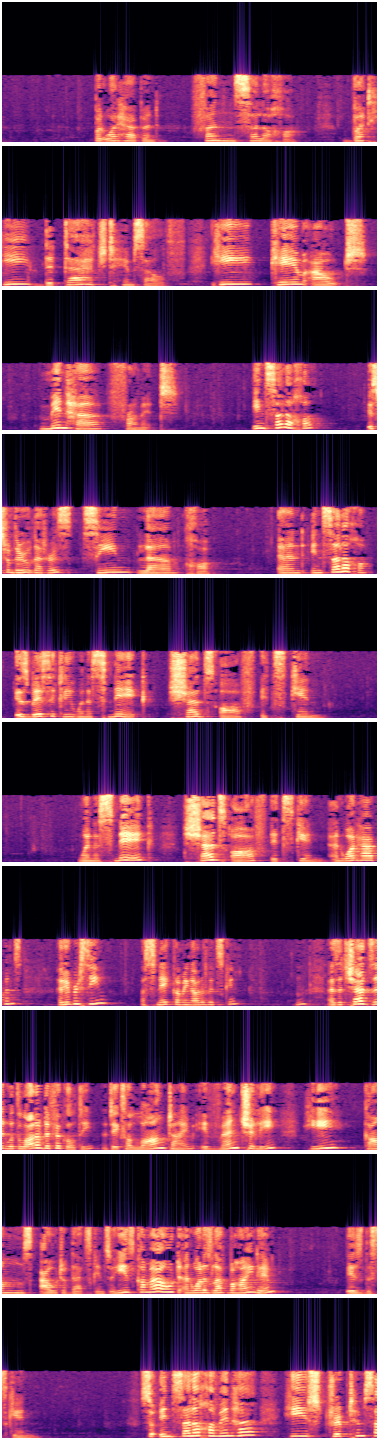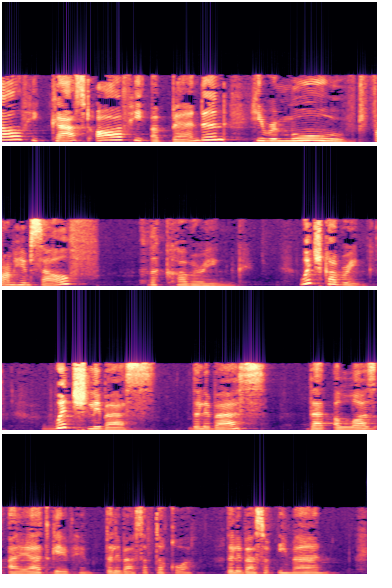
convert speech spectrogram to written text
But what happened? Fan salaha. But he detached himself. He came out minha from it. In salakha, is from the root letters sin, lam, kha. And in salakha is basically when a snake sheds off its skin. When a snake sheds off its skin. And what happens? Have you ever seen a snake coming out of its skin? Hmm? As it sheds it with a lot of difficulty, it takes a long time, eventually he comes out of that skin. So he's come out and what is left behind him is the skin. So in salakha minha, he stripped himself, he cast off, he abandoned, he removed from himself the covering. Which covering? Which libas? The libas that Allah's ayat gave him. The libas of taqwa. The libas of iman.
